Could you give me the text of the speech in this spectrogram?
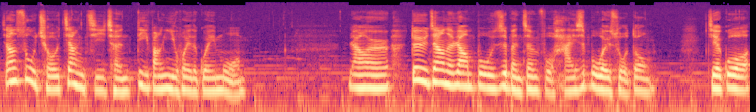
将诉求降级成地方议会的规模。然而，对于这样的让步，日本政府还是不为所动。结果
